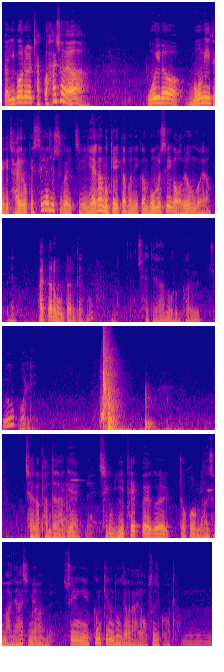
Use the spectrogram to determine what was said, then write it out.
그러니까 이거를 자꾸 하셔야 오히려 몸이 되게 자유롭게 쓰여질 수가 있지. 얘가 묶여 있다 보니까 몸을 쓰기가 어려운 거예요. 네. 팔 따로 몸 따로 되고. 최대한 오른팔을 쭉 멀리. 제가 판단하기에 네. 지금 이 테이크백을 조금 연습 많이 하시면 스윙이 끊기는 동작은 아예 없어질 것 같아요. 음.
